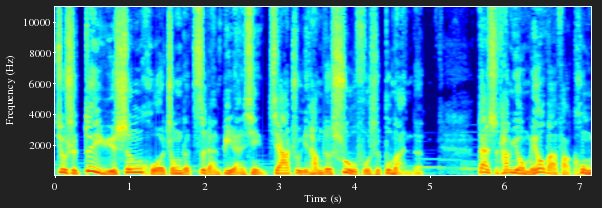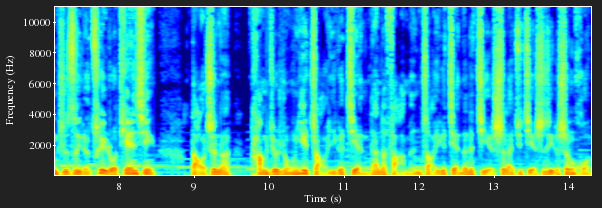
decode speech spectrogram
就是对于生活中的自然必然性加注于他们的束缚是不满的，但是他们又没有办法控制自己的脆弱天性，导致呢，他们就容易找一个简单的法门，找一个简单的解释来去解释自己的生活。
